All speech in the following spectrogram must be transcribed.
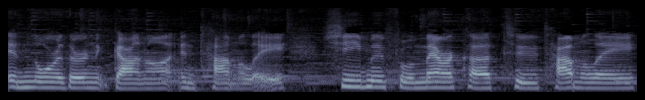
in northern Ghana in Tamale. She moved from America to Tamale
